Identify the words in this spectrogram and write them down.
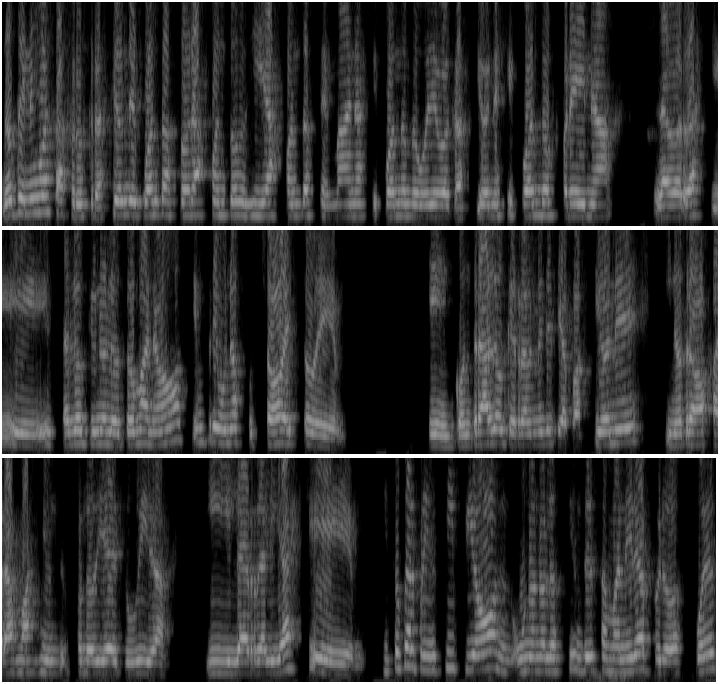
no tengo esa frustración de cuántas horas, cuántos días, cuántas semanas, que cuándo me voy de vacaciones, que cuándo frena, la verdad es que es algo que uno lo toma, ¿no? Siempre uno ha escuchado esto de encontrar algo que realmente te apasione y no trabajarás más ni un solo día de tu vida. Y la realidad es que quizás al principio uno no lo siente de esa manera, pero después,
